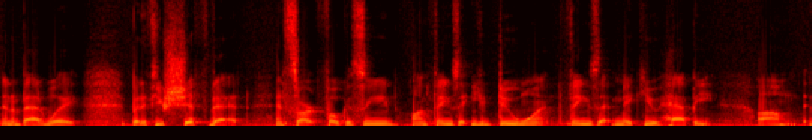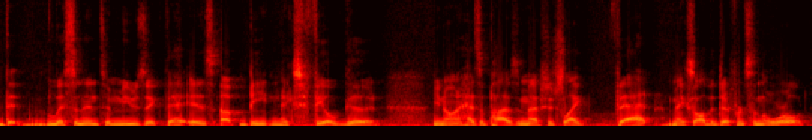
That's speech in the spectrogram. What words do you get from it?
in a bad way. But if you shift that and start focusing on things that you do want, things that make you happy, um, listening to music that is upbeat and makes you feel good, you know, and has a positive message like that makes all the difference in the world.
